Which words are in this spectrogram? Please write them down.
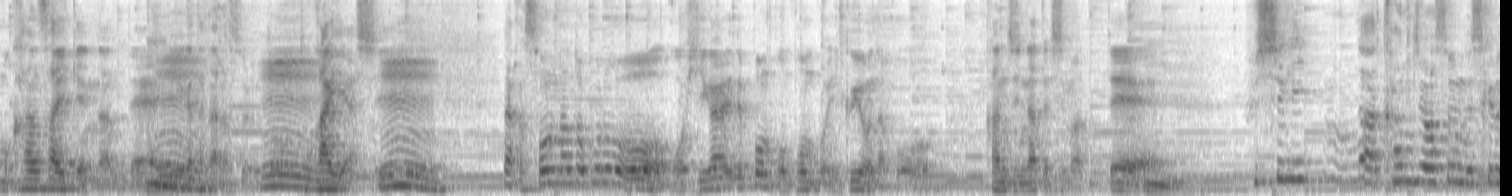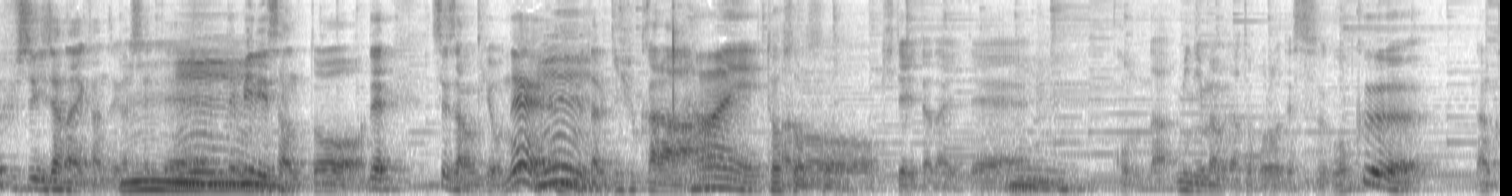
もう関西圏なんで、ん。新潟からするとうん。都会やし、うん。なんかそんなところをこう日帰りでポンポンポンポン行くようなこう感じになってしまって、うん。不思議な感じはするんですけど不思議じゃない感じがしてて。でビリーさんとでせいさんは今日ね言ったら岐阜からはい。そうそうそあの来ていただいて、こんなミニマムなところですごくなんか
